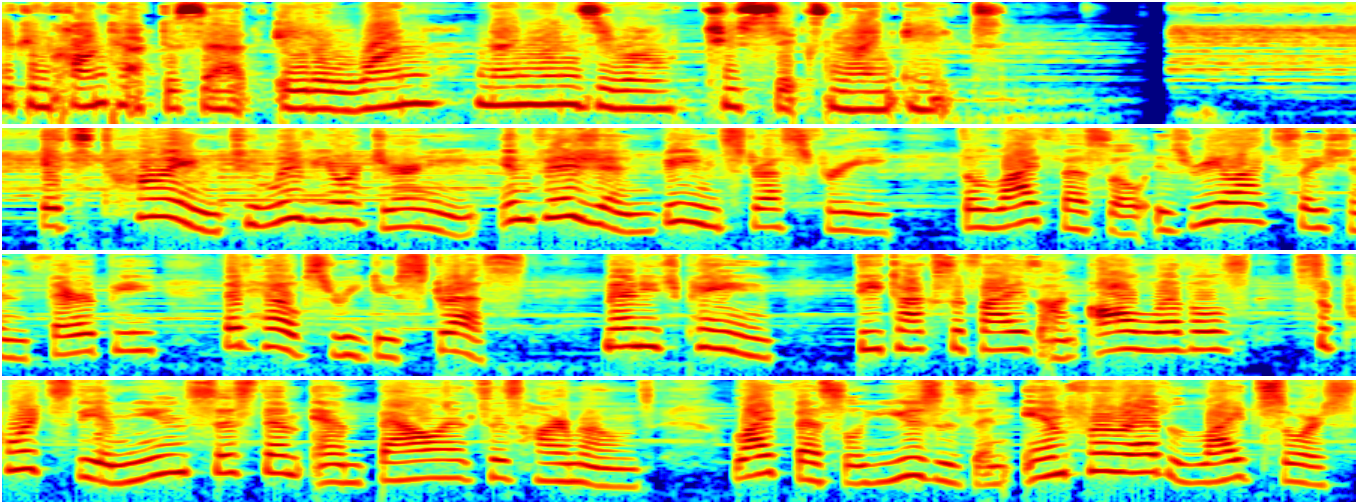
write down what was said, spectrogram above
You can contact us at 801-910-2698. It's time to live your journey. Envision being stress-free. The Life Vessel is relaxation therapy that helps reduce stress, manage pain, detoxifies on all levels, supports the immune system, and balances hormones. Life Vessel uses an infrared light source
